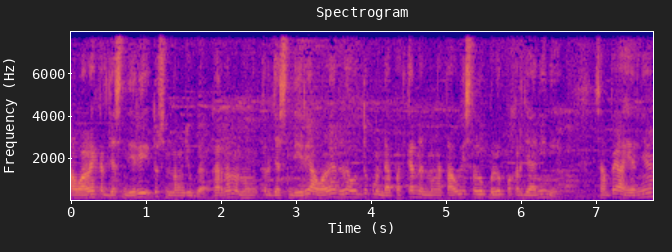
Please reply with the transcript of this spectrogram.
awalnya kerja sendiri itu senang juga. Karena memang kerja sendiri awalnya adalah untuk mendapatkan dan mengetahui seluk beluk pekerjaan ini. Sampai akhirnya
